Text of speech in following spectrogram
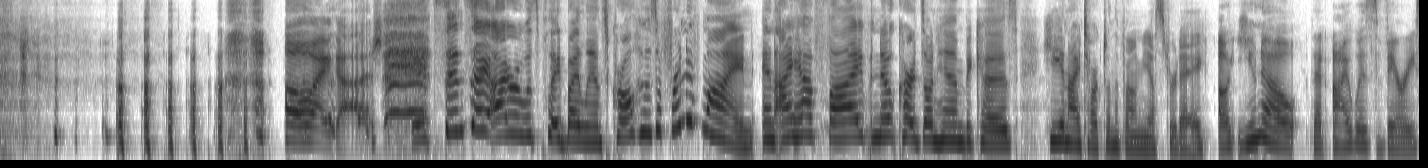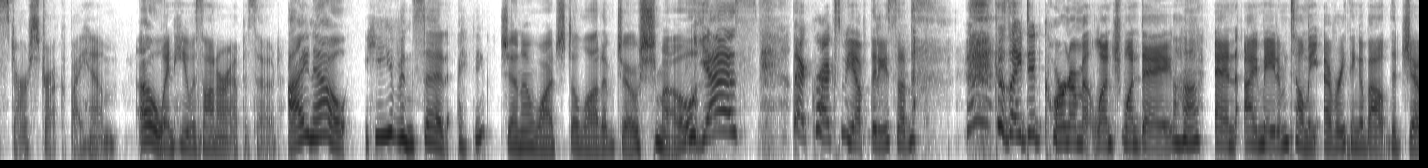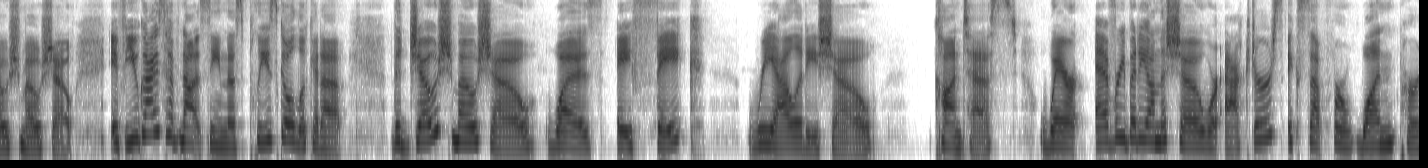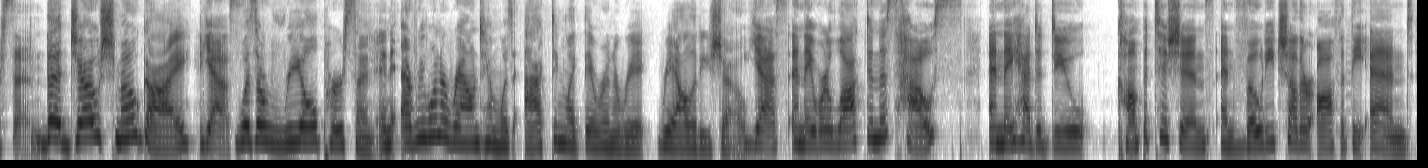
Oh my gosh. It's Sensei Ira was played by Lance Krall, who's a friend of mine. And I have five note cards on him because he and I talked on the phone yesterday. Oh, you know that I was very starstruck by him Oh, when he was on our episode. I know. He even said, I think Jenna watched a lot of Joe Schmo. Yes, that cracks me up that he said that. Because I did corner him at lunch one day uh-huh. and I made him tell me everything about the Joe Schmo show. If you guys have not seen this, please go look it up. The Joe Schmo show was a fake reality show contest where everybody on the show were actors except for one person. The Joe Schmo guy Yes. was a real person, and everyone around him was acting like they were in a re- reality show. Yes, and they were locked in this house and they had to do competitions and vote each other off at the end.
